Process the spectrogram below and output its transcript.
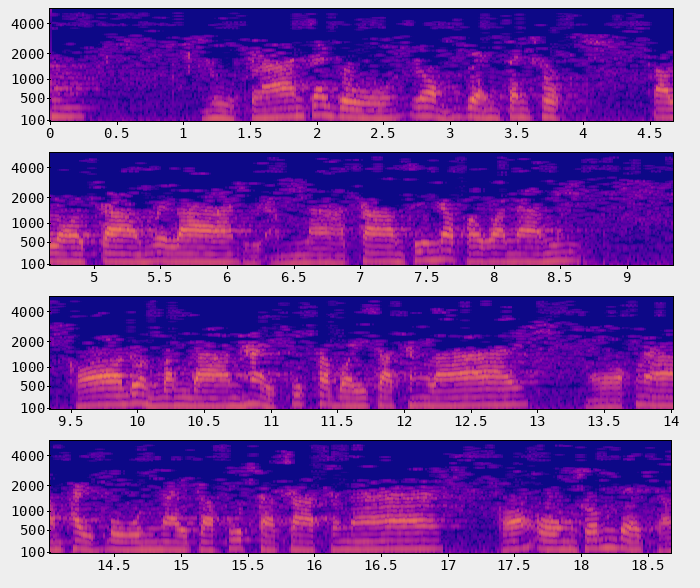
นลูกหลานจะอยู่ร่มเย็นเป็นสุขตลอดกาลเวลาด้วยอำนาจตามที่นภาวนานี้ ขอด้นบันดาลให้พุทธบริษัททั้งหลาย ออกงามไพ่บูรในพระพุทธศาสนา ขององค์สมเด็จพระ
